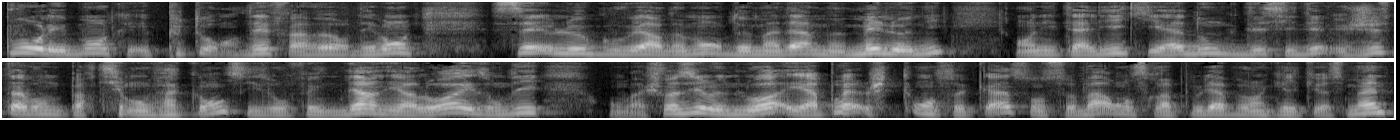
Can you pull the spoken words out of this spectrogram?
pour les banques et plutôt en défaveur des banques, c'est le gouvernement de Madame Meloni en Italie qui a donc décidé, juste avant de partir en vacances, ils ont fait une dernière loi, ils ont dit on va choisir une loi et après on se casse, on se barre, on sera plus là pendant quelques semaines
